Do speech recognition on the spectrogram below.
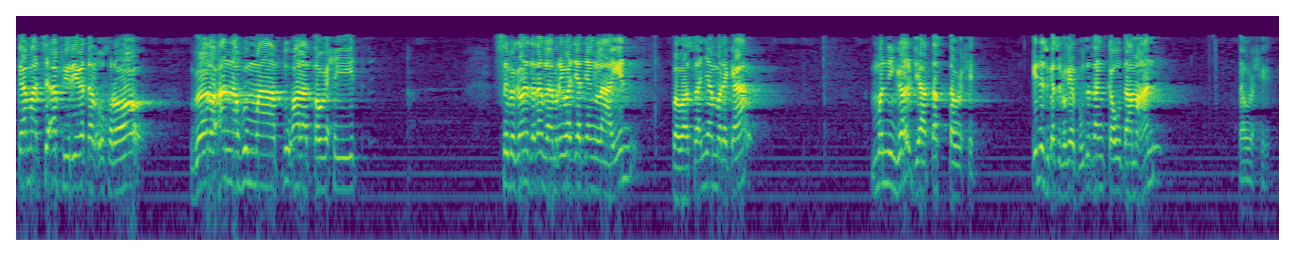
Kama ja'a fi riwayat al-ukhra, ghara annahum matu ala tauhid. Sebagaimana datang dalam riwayat yang lain bahwasanya mereka meninggal di atas tauhid. Ini juga sebagai bukti tentang keutamaan tauhid.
